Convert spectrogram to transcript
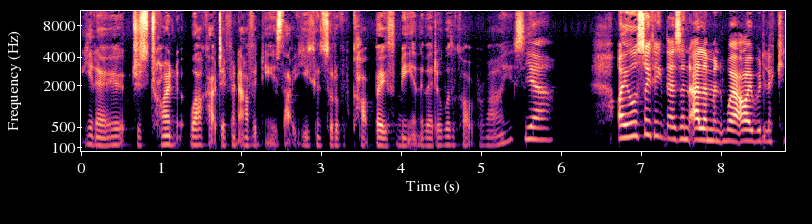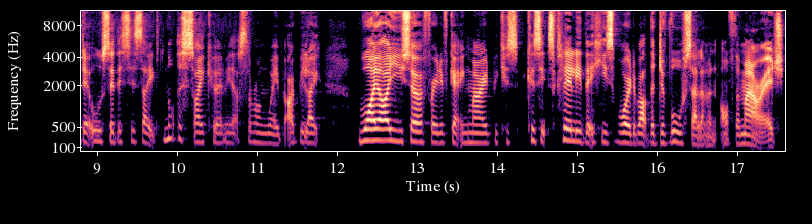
you know just try and work out different avenues that you can sort of cut both meet in the middle with a compromise. Yeah. I also think there's an element where I would look at it also. This is like not the psycho in me, that's the wrong way, but I'd be like, why are you so afraid of getting married? Because because it's clearly that he's worried about the divorce element of the marriage.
